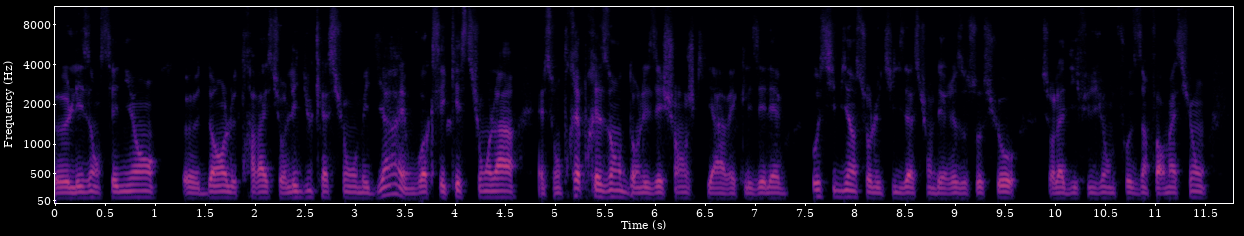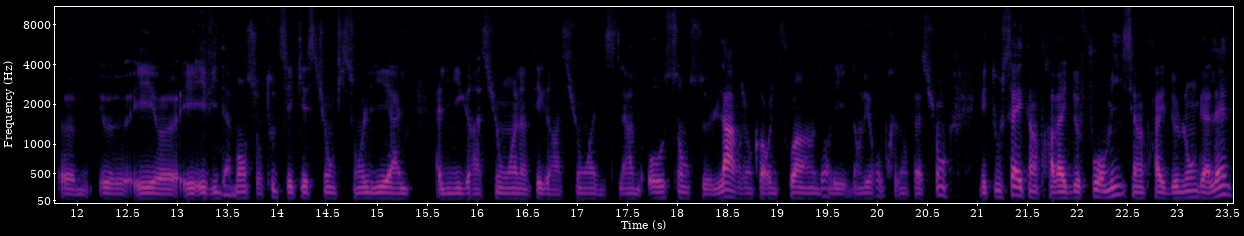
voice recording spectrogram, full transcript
euh, les enseignants dans le travail sur l'éducation aux médias. Et on voit que ces questions-là, elles sont très présentes dans les échanges qu'il y a avec les élèves aussi bien sur l'utilisation des réseaux sociaux, sur la diffusion de fausses informations euh, euh, euh, et, évidemment sur toutes ces questions qui sont liées à, l'immigration, à l'intégration, à l'islam, au sens large, encore une fois, hein, dans, les, dans les représentations. Mais tout ça est un travail de fourmi, c'est un travail de longue haleine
